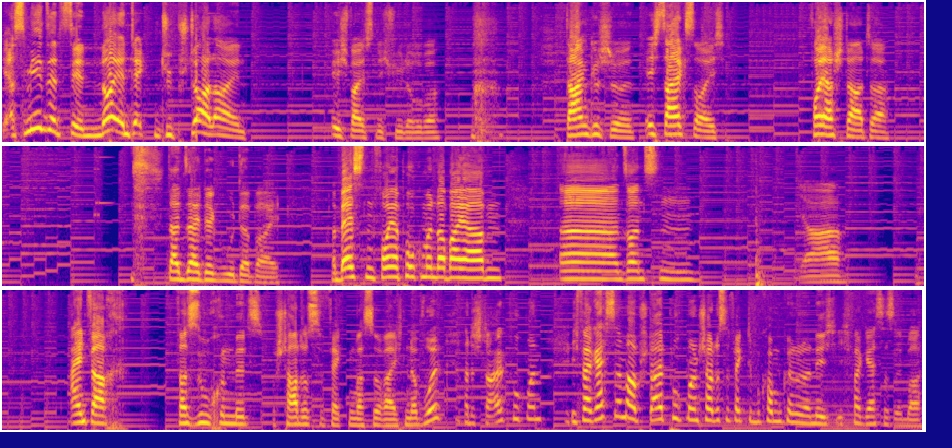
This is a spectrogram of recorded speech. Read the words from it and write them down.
Jasmin setzt den neu entdeckten Typ Stahl ein. Ich weiß nicht viel darüber. Dankeschön. Ich sag's euch. Feuerstarter. Dann seid ihr gut dabei. Am besten Feuer-Pokémon dabei haben. Äh, ansonsten, ja, einfach versuchen mit Status-Effekten was zu erreichen. Obwohl, hatte Stahl-Pokémon, ich vergesse immer, ob Stahl-Pokémon Status-Effekte bekommen können oder nicht. Ich vergesse es immer.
